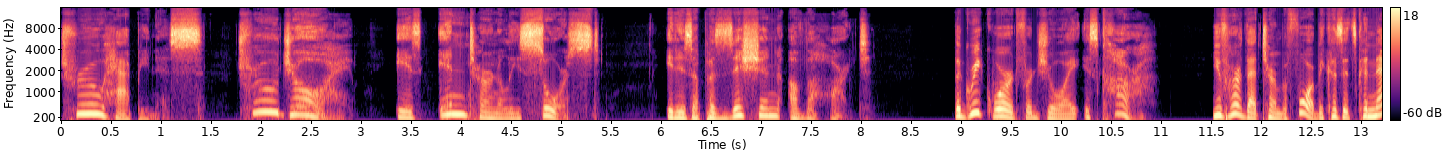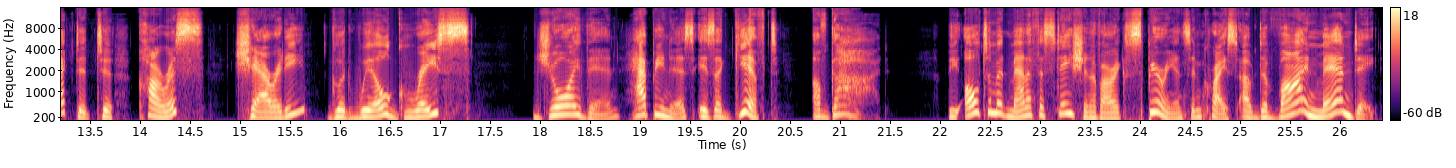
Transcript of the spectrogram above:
True happiness, true joy is internally sourced. It is a position of the heart. The Greek word for joy is chara. You've heard that term before because it's connected to charis, charity, goodwill, grace. Joy, then, happiness, is a gift of God, the ultimate manifestation of our experience in Christ, a divine mandate.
